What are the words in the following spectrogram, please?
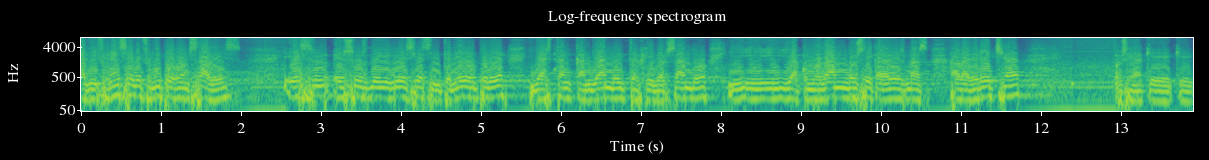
a diferencia de Felipe González, esos de Iglesia, sin tener el poder, ya están cambiando y tergiversando y, acomodándose cada vez más a la derecha. O sea que,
